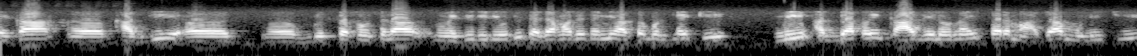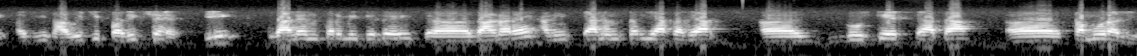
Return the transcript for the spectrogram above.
एका खाजगी वृत्तसंस्थेला माहिती दिली होती. त्याच्यामध्ये त्यांनी असं म्हटलंय की मी अद्यापही का गेलो नाही तर माझ्या मुलीची जी दहावीची परीक्षा आहे ती झाल्यानंतर मी तिथे जाणार आहे आणि त्यानंतर या सगळ्या गोष्टी आहेत त्या आता समोर आली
